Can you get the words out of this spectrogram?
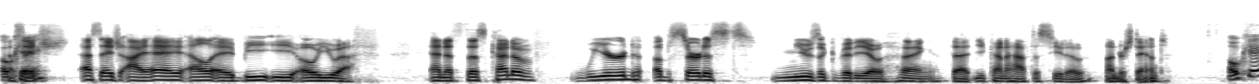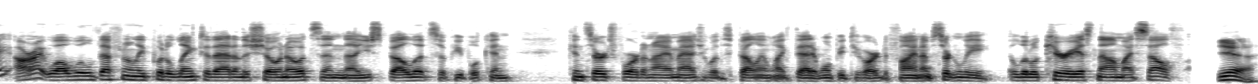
Okay. S H I A L A B E O U F. And it's this kind of weird, absurdist music video thing that you kind of have to see to understand. Okay, all right. Well, we'll definitely put a link to that in the show notes, and uh, you spell it so people can can search for it. And I imagine with a spelling like that, it won't be too hard to find. I'm certainly a little curious now myself. Yeah,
